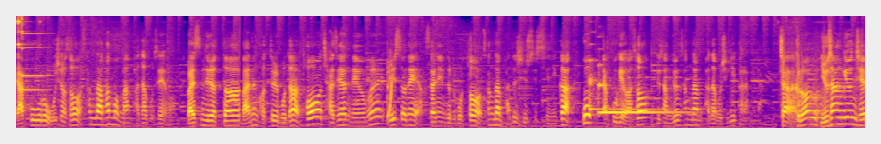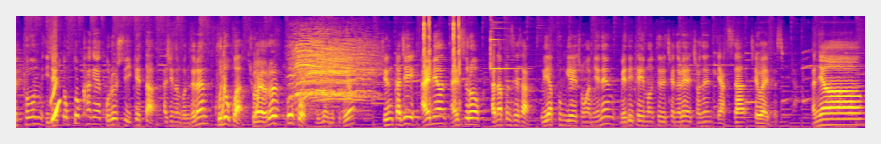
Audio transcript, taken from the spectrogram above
약국으로 오셔서 상담 한 번만 받아보세요. 말씀드렸던 많은 것들보다 더 자세한 내용을 일선의 약사님들로부터 상담 받으실 수 있으니까 꼭 약국에 와서 유산균 상담 받아보시기 바랍니다. 자, 그럼 유산균 제품 이제 똑똑하게 고를 수 있겠다 하시는 분들은 구독과 좋아요를 꼭꼭 눌러주시고요. 지금까지 알면 알수록 안 아픈 세상 의약품계의 종합 예능 메디테인먼트 채널의 저는 약사 재화입이었습니다. 안녕.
